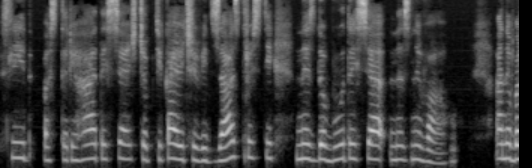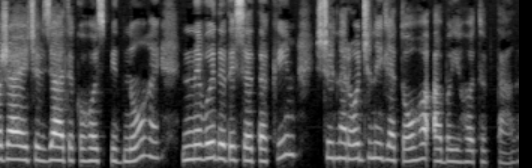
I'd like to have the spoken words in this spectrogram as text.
Слід остерігатися, щоб, тікаючи від заздрості, не здобутися на зневагу, а не бажаючи взяти когось під ноги, не видатися таким, що й народжений для того, аби його топтали.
